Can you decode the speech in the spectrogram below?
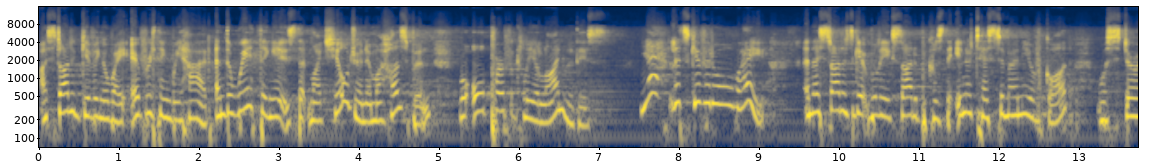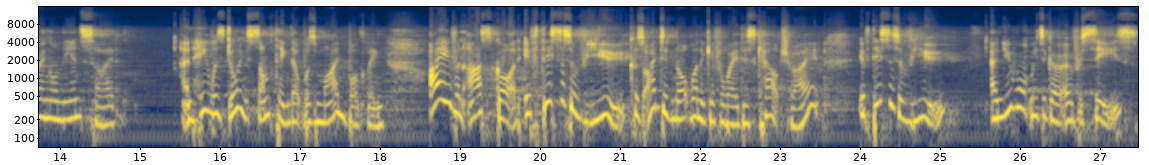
I started giving away everything we had. And the weird thing is that my children and my husband were all perfectly aligned with this. Yeah, let's give it all away. And they started to get really excited because the inner testimony of God was stirring on the inside. And He was doing something that was mind boggling. I even asked God, if this is of you, because I did not want to give away this couch, right? If this is of you and you want me to go overseas,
